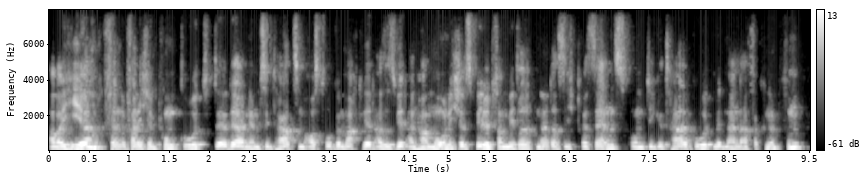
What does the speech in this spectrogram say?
Aber hier fand, fand ich den Punkt gut, der, der in dem Zitat zum Ausdruck gemacht wird. Also es wird ein harmonisches Bild vermittelt, ne, dass sich Präsenz und digital gut miteinander verknüpfen.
